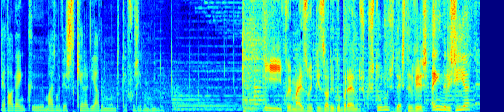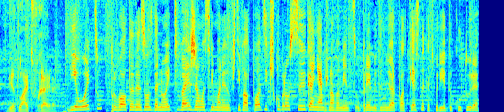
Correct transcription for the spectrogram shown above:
É de alguém que, mais uma vez, se quer aliar do mundo, quer fugir do mundo. E foi mais um episódio do Brando dos Costumes, desta vez a energia de Adelaide Ferreira. Dia 8, por volta das 11 da noite, vejam a cerimónia do Festival Pods e descubram se ganhamos novamente o prémio de melhor podcast na categoria de cultura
